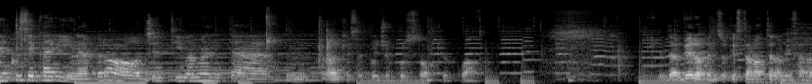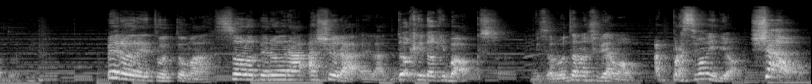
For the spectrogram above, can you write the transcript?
che cose carine, però oggettivamente... Mm, anche se poi c'è quest'occhio qua. Davvero penso che stanotte non mi farà dormire. Per ora è tutto, ma solo per ora Ashura è la Doki Doki Box. Vi salutano, ci vediamo al prossimo video. Ciao!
